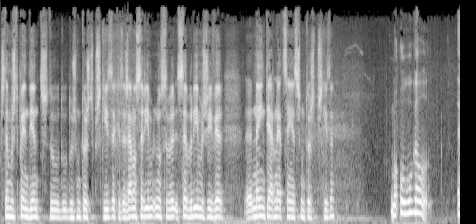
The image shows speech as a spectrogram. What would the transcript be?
estamos dependentes do, do, dos motores de pesquisa? Quer dizer, já não, saríamos, não saberíamos viver eh, na internet sem esses motores de pesquisa? Bom, o Google uh,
